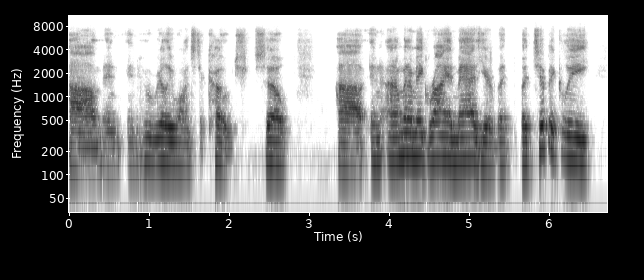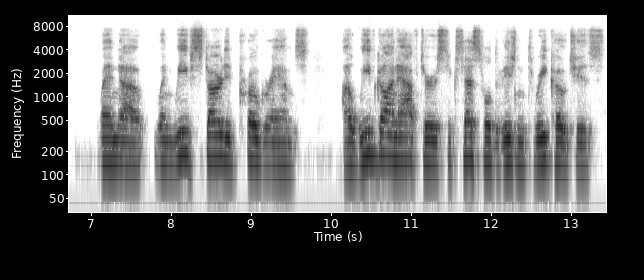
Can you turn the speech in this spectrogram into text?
um, and, and who really wants to coach. So, uh, and, and, I'm going to make Ryan mad here, but but typically, when uh, when we've started programs, uh, we've gone after successful Division three coaches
